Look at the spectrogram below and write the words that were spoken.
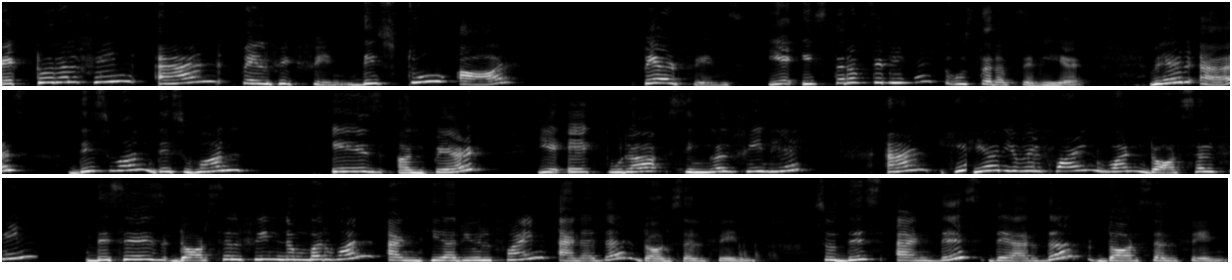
pectoral fin and pelvic fin. These two are pair fins ये इस तरफ़ से भी है तो उस तरफ़ से भी है। Whereas this one this one is unpaired ये एक पूरा सिंगल फिन है। And here you will find one dorsal fin this is dorsal fin number one and here you will find another dorsal fin so this and this they are the dorsal fin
